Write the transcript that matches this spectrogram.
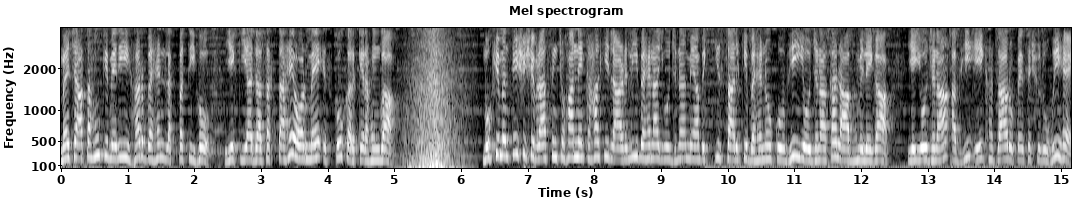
मैं चाहता हूँ कि मेरी हर बहन लखपति हो। ये किया जा सकता है और मैं इसको करके रहूँगा। मुख्यमंत्री श्री शिवराज सिंह चौहान ने कहा कि लाडली बहना योजना में अब 21 साल की बहनों को भी योजना का लाभ मिलेगा। ये योजना अभी एक हज़ार रूपए से शुरू हुई है।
